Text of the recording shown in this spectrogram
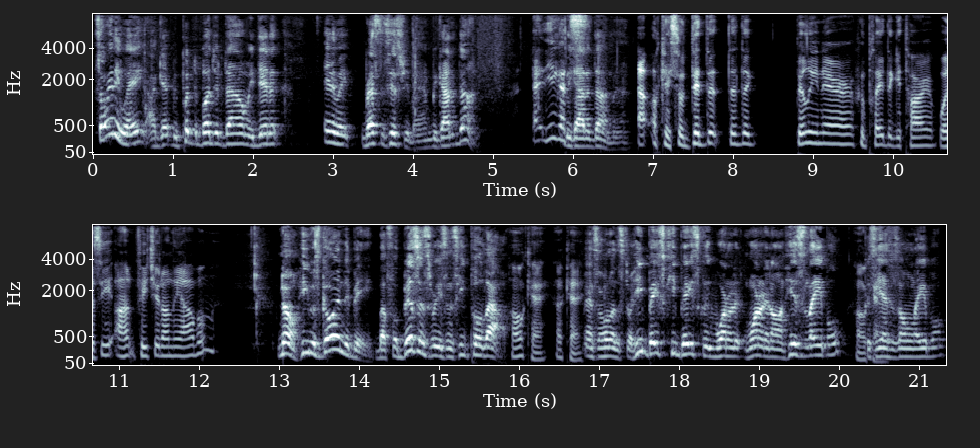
So anyway, I get we put the budget down. We did it. Anyway, rest is history, man. We got it done. You got we got it done, man. Uh, okay, so did the did the billionaire who played the guitar was he on, featured on the album? No, he was going to be, but for business reasons, he pulled out. Okay, okay. That's a whole other story. He basically he basically wanted it wanted it on his label because Okay. he has his own label.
